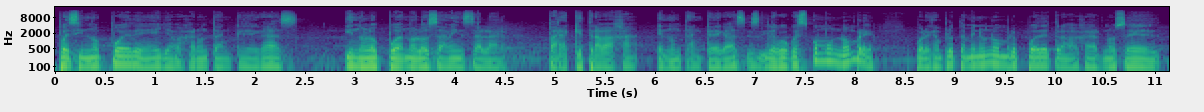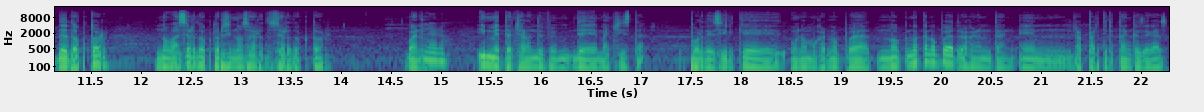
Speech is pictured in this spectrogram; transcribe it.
pues si no puede ella bajar un tanque de gas y no lo, puede, no lo sabe instalar, ¿para qué trabaja en un tanque de gas? Y luego es como un hombre. Por ejemplo, también un hombre puede trabajar, no sé, de doctor. No va a ser doctor si no sabe ser doctor. Bueno, Claro. Y me tacharon de, de machista por decir que una mujer no pueda, no, no que no pueda trabajar en, tan- en repartir tanques de gas.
